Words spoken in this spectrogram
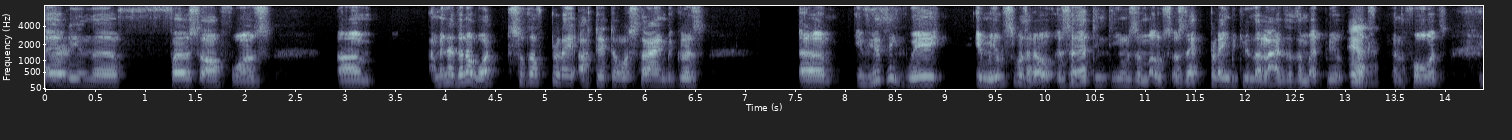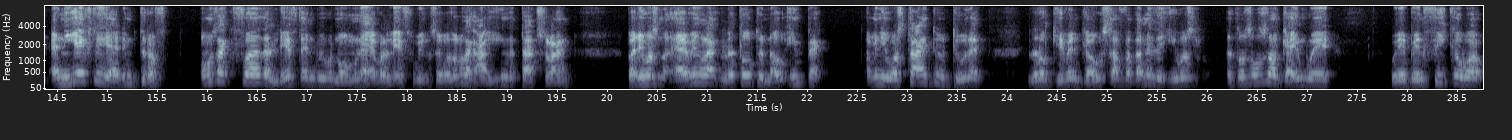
early in the first half was, um, I mean I don't know what sort of play Arteta was trying because um, if you think where Emil Smith Rowe is hurting teams the most is that playing between the lines of the midfield, Yeah. midfield and the forwards, and he actually had him drift almost like further left than we would normally have a left wing. So it was almost like hugging the touchline, but he was having like little to no impact. I mean, he was trying to do that little give and go stuff, but I mean, he was. It was also a game where where Benfica were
